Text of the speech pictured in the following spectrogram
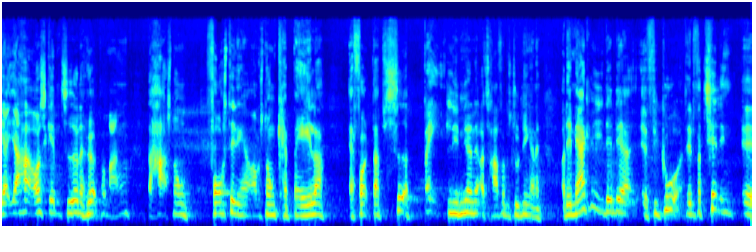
jeg, jeg har også gennem tiderne hørt på mange, der har sådan nogle forestillinger om sådan nogle kabaler af folk, der sidder bag linjerne og træffer beslutningerne. Og det mærkelige i den der øh, figur, den fortælling, øh,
